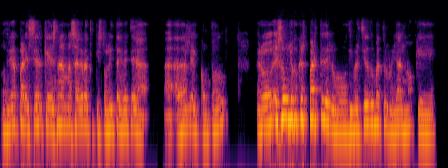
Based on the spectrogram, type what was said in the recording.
podría parecer que es nada más agarra tu pistolita y vete a, a- a darle con todo. Pero eso yo creo que es parte de lo divertido de un Battle Royale, ¿no? Que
